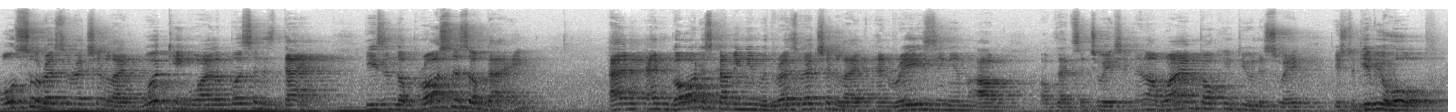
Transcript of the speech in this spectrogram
also resurrection life working while a person is dying. He's in the process of dying, and, and God is coming in with resurrection life and raising him out of that situation. Now, why I'm talking to you this way is to give you hope.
